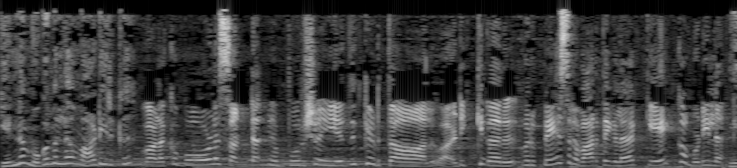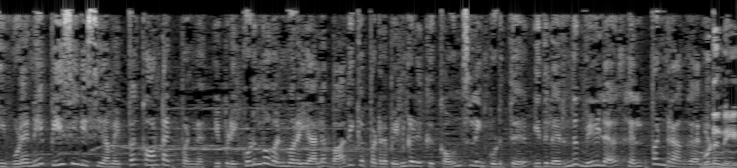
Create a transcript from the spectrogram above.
என்ன முகமெல்லாம் வாடி இருக்கு? வழக்கம் போல சண்டை. என் புருஷன் எதுக்கு எடுத்தாலும் அடிக்கிறாரு. இவர் பேசுற வார்த்தைகளை கேட்க முடியல. நீ உடனே பிசிடிசி அமைப்பை காண்டாக்ட் பண்ணு. இப்படி குடும்ப வன்முறையால பாதிக்கப்படுற பெண்களுக்கு கவுன்சிலிங் கொடுத்து இதுல இருந்து மீள ஹெல்ப் பண்றாங்க. உடனே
